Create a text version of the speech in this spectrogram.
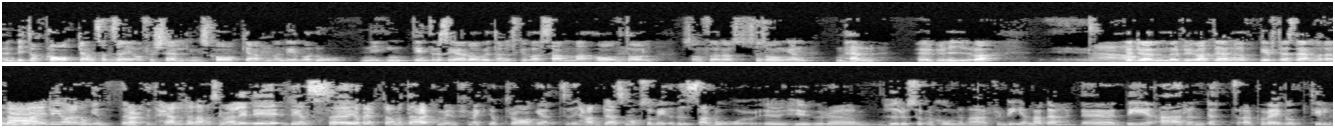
en, bit av kakan så att säga, av försäljningskakan. Men det var då ni inte intresserade av utan det skulle vara samma avtal mm. som förra säsongen men högre hyra. Ja. Bedömer du att den uppgiften stämmer? Eller? Nej, det gör jag nog inte Nej. riktigt heller om jag ska vara ärlig. Det, dels, eh, jag berättade om att det här kommunfullmäktigeuppdraget vi hade som också visar då eh, hur hyressubventionerna är fördelade. Det ärendet är på väg upp till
